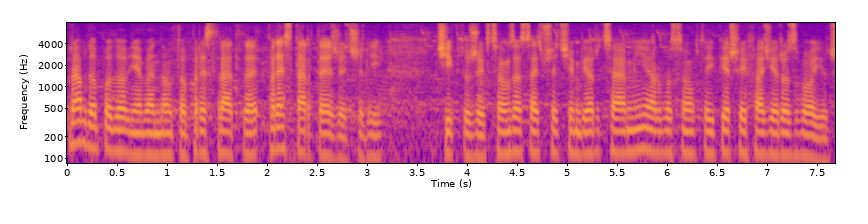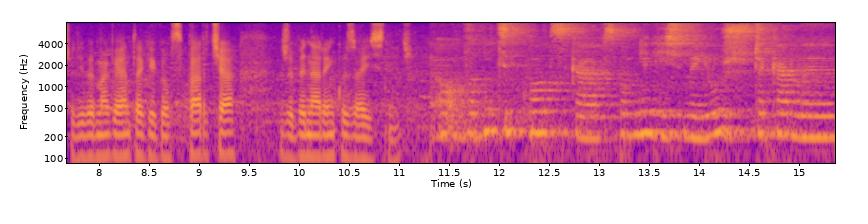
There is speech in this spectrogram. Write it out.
Prawdopodobnie będą to prestarte- prestarterzy, czyli ci, którzy chcą zostać przedsiębiorcami albo są w tej pierwszej fazie rozwoju, czyli wymagają takiego wsparcia, żeby na rynku zaistnieć. O obwodnicy Kłodzka wspomnieliśmy już, czekamy,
